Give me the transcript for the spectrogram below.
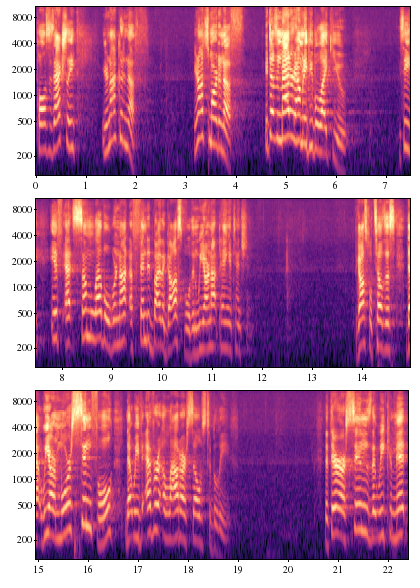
Paul says, actually, you're not good enough. You're not smart enough. It doesn't matter how many people like you. You see, if at some level we're not offended by the gospel, then we are not paying attention. The gospel tells us that we are more sinful than we've ever allowed ourselves to believe. That there are sins that we commit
